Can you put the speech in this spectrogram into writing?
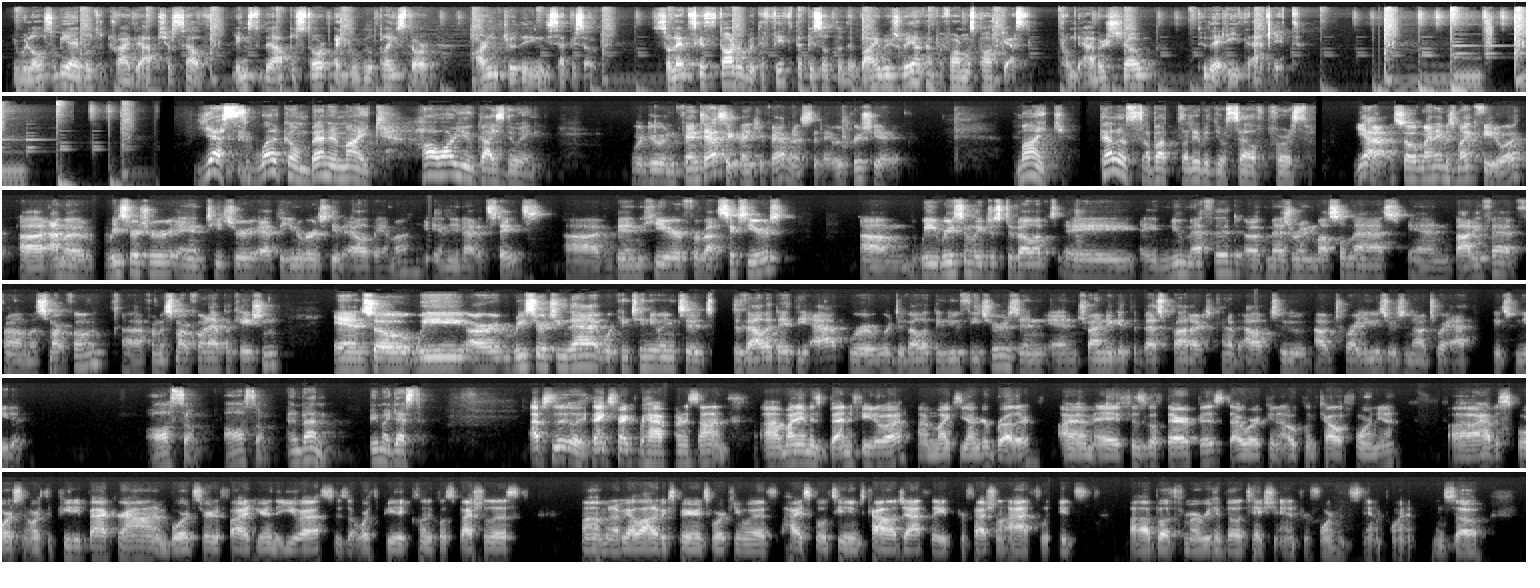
You will also be able to try the apps yourself. Links to the Apple Store and Google Play Store are included in this episode. So let's get started with the fifth episode of the byrizz Rehab and Performance Podcast from the average Joe to the elite athlete. Yes, welcome, Ben and Mike. How are you guys doing? We're doing fantastic. Thank you for having us today. We appreciate it. Mike, Tell us about a little bit yourself first. Yeah, so my name is Mike Fedewa. Uh, I'm a researcher and teacher at the University of Alabama in the United States. Uh, I've been here for about six years. Um, we recently just developed a, a new method of measuring muscle mass and body fat from a smartphone, uh, from a smartphone application. And so we are researching that. We're continuing to, to validate the app. We're, we're developing new features and, and trying to get the best product kind of out to out to our users and out to our athletes who need it. Awesome. Awesome. And Ben, be my guest. Absolutely. Thanks, Frank, for having us on. Uh, my name is Ben Fedewa. I'm Mike's younger brother. I am a physical therapist. I work in Oakland, California. Uh, I have a sports and orthopedic background. I'm board certified here in the US as an orthopedic clinical specialist. Um, and I've got a lot of experience working with high school teams, college athletes, professional athletes, uh, both from a rehabilitation and performance standpoint. And so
